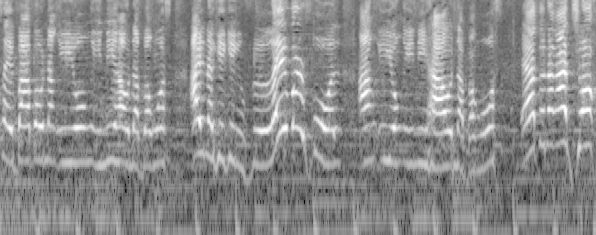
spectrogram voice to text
sa ibabaw ng iyong inihaw na bangus, ay nagiging flavorful ang iyong inihaw na bangus. Eto na nga, Jokong,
